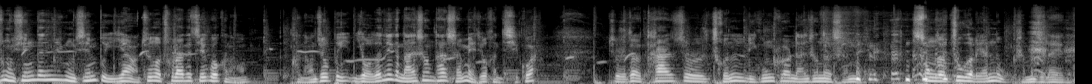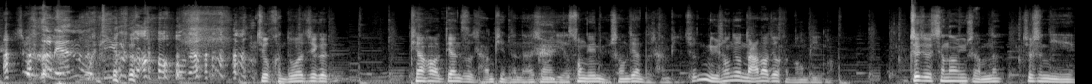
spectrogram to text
用心跟用心不一样，最后出来的结果可能可能就不一。有的那个男生他审美就很奇怪，就是他他就是纯理工科男生的审美，送个诸葛连弩什么之类的，诸葛连弩挺好的。就很多这个偏好电子产品的男生也送给女生电子产品，就女生就拿到就很懵逼嘛。这就相当于什么呢？就是你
